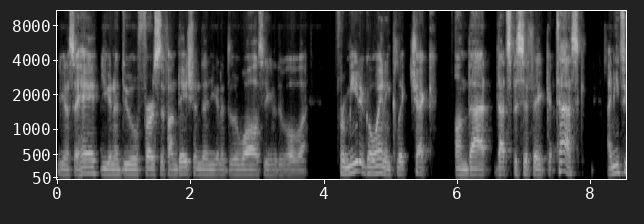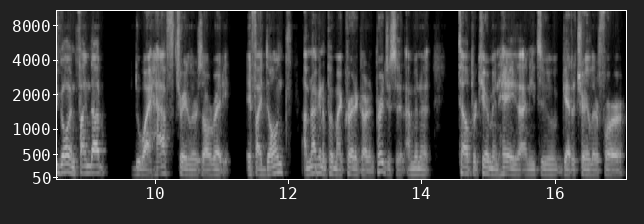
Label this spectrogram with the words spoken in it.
You're gonna say, hey, you're gonna do first the foundation, then you're gonna do the walls, you're gonna do blah blah. blah. For me to go in and click check on that that specific task, I need to go and find out do I have trailers already? If I don't, I'm not going to put my credit card and purchase it. I'm going to tell procurement, hey, I need to get a trailer for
